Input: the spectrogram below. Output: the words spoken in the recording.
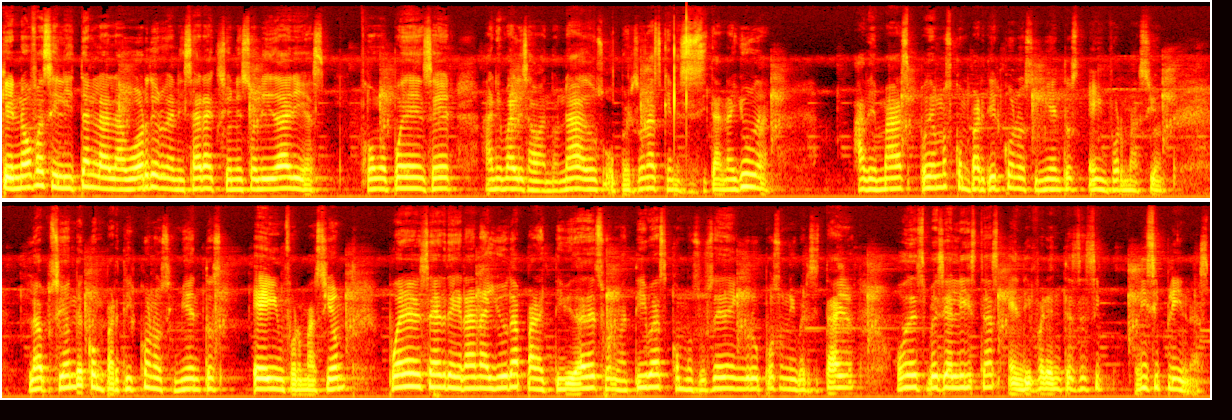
que no facilitan la labor de organizar acciones solidarias, como pueden ser animales abandonados o personas que necesitan ayuda. Además, podemos compartir conocimientos e información. La opción de compartir conocimientos e información puede ser de gran ayuda para actividades formativas como sucede en grupos universitarios o de especialistas en diferentes disciplinas.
